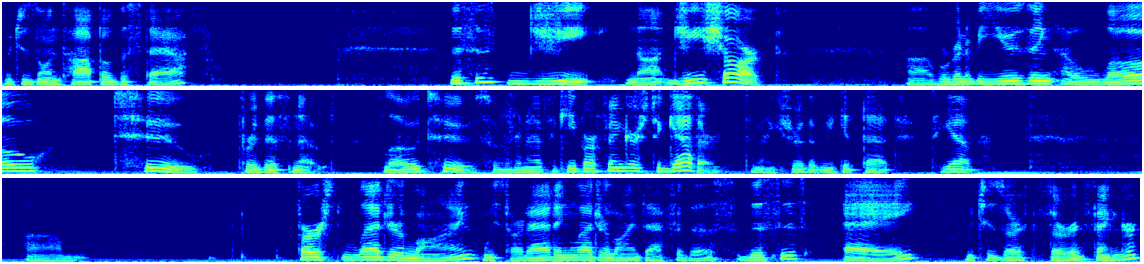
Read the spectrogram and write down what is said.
which is on top of the staff. This is G, not G sharp. Uh, we're going to be using a low 2 for this note. Low 2. So we're going to have to keep our fingers together to make sure that we get that together. Um, first ledger line, we start adding ledger lines after this. This is A which is our third finger.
